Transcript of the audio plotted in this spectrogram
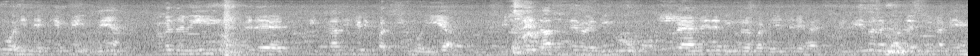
ਉਹ ਅਸੀਂ ਲਿਖ ਕੇ ਭੇਜਦੇ ਆ। ਕਿਉਂਕਿ ਨਵੀਂ ਜਿਹੜੇ ਟੀਚਰਾਂ ਦੀ ਜਿਹੜੀ ਭਰਤੀ ਹੋਈ ਆ ਪਿਛਲੇ 10 ਦਿਨ ਹੋਏ ਡੀਓ ਪ੍ਰਾਇਮਰੀ ਦੇ ਦੇ ਵੱਡੇ ਜਿਹੜੇ ਹੈ ਇਹਨਾਂ ਨਾਲ ਗੱਲ ਹੋਈ ਉਹਨਾਂ ਦੇ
